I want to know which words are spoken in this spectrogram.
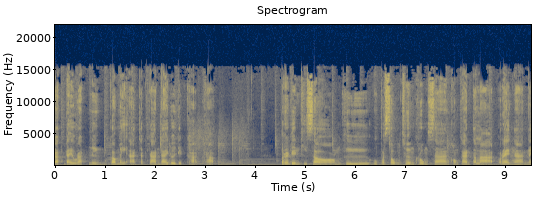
รัฐใดรัฐหนึ่งก็ไม่อาจจัดการได้โดยเด็ดขาดครับ ประเด็นที่ 2 คือ อุปสงค์เชิงโครงสร้างของการตลาดแรงงานใน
